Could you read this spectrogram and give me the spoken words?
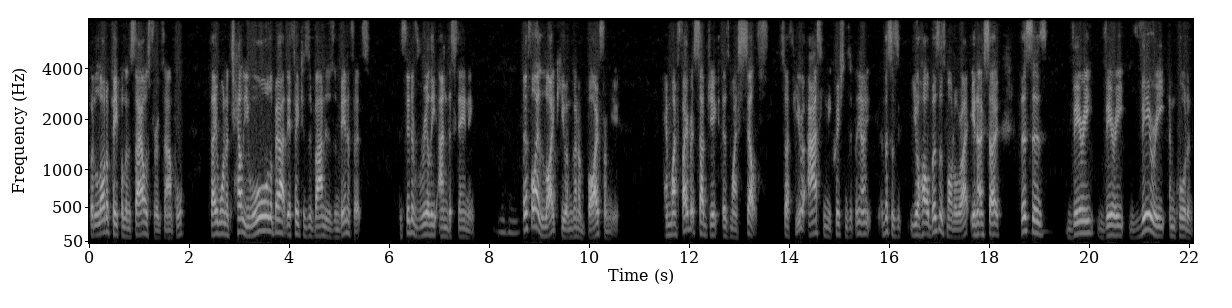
But a lot of people in sales, for example, they want to tell you all about their features, advantages, and benefits instead of really understanding. Mm-hmm. If I like you, I'm going to buy from you. And my favorite subject is myself. So if you're asking me questions, you know, this is your whole business model, right? You know, so this is very, very, very important.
